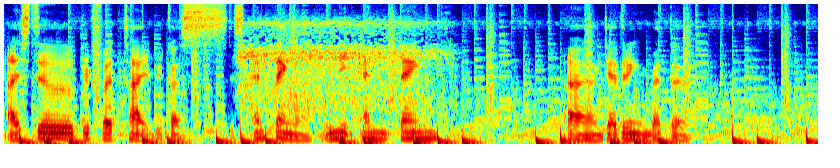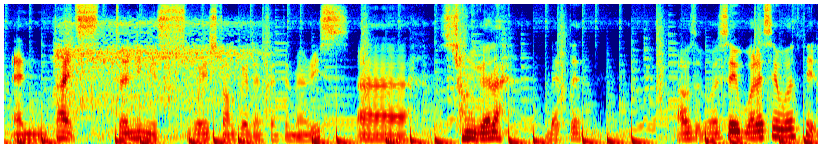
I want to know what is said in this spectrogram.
I still prefer Tide because it's Entang. You need Entang uh, gathering better. And Tide's turning is way stronger than Phantom. Uh, stronger lah, better. I was would say would I say worth it?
